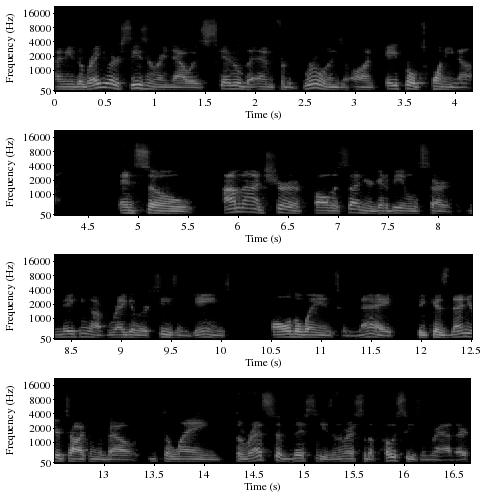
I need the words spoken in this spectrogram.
I mean, the regular season right now is scheduled to end for the Bruins on April 29th. And so I'm not sure if all of a sudden you're going to be able to start making up regular season games all the way into May, because then you're talking about delaying the rest of this season, the rest of the postseason, rather.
